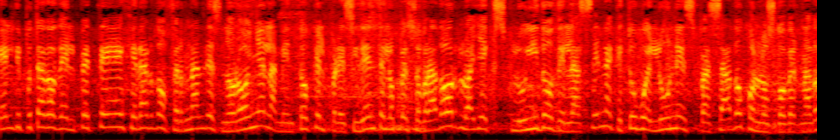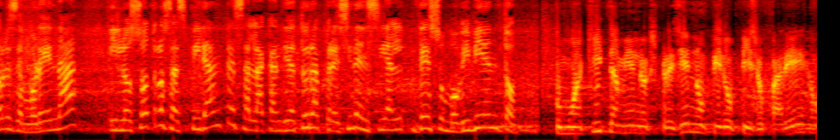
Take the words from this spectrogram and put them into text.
El diputado del PT, Gerardo Fernández Noroña, lamentó que el presidente López Obrador lo haya excluido de la cena que tuvo el lunes pasado con los gobernadores de Morena y los otros aspirantes a la candidatura presidencial de su movimiento. Como aquí también lo expresé, no pido piso parejo,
